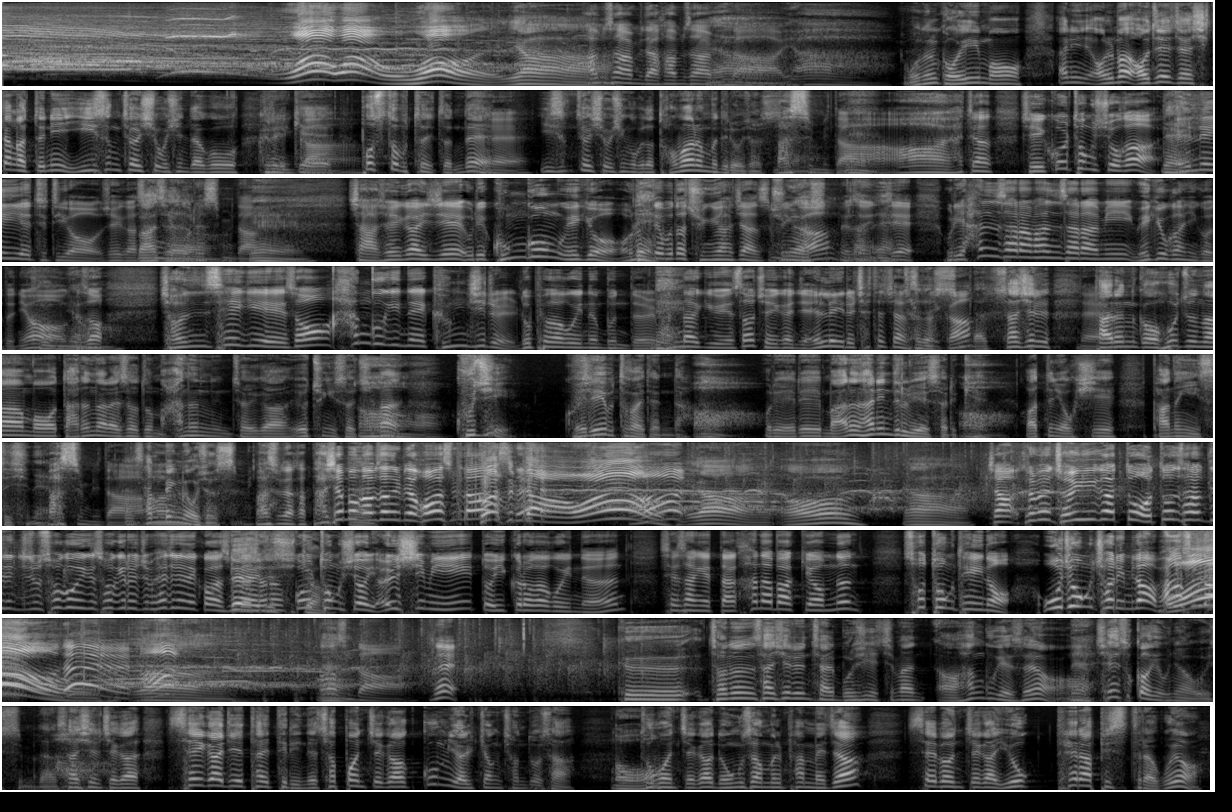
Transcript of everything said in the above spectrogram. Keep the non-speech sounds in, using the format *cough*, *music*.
와, 와, 와. 야. 감사합니다. 감사합니다. 야. 야. 오늘 거의 뭐 아니 얼마 어제 제가 식당 갔더니 이승철 씨 오신다고 그러니까. 이렇게 포스터 붙어 있던데 네. 이승철 씨 오신 것보다 더 많은 분들이 오셨어요. 맞습니다. 네. 아, 하여튼 저희 꼴통 쇼가 네. LA에 드디어 저희가 맞아요. 상륙을 했습니다. 예. 자, 저희가 이제 우리 공공 외교 어느 네. 때보다 중요하지 않습니까? 중요하십니다. 그래서 네. 이제 우리 한 사람 한 사람이 외교관이거든요. 그럼요. 그래서 전 세계에서 한국인의 긍지를 높여가고 있는 분들 네. 만나기 위해서 저희가 이제 LA를 찾았지 않습니까? 찾았습니다. 사실 네. 다른 거 호주나 뭐 다른 나라에서도 많은 저희가 요청이 있었지만 어, 굳이, 굳이. LA부터 가야 된다. 어, 우리 LA 많은 한인들을 위해서 이렇게 어. 왔더니 역시 반응이 있으시네요. 맞습니다. 한 300명 아, 오셨습니다. 맞습니다. 다시 한번 네. 감사드립니다. 고맙습니다. 고맙습니다. 아. 와! 야, 어, 야. 자, 그러면 저희가 또 어떤 사람들인지 좀 소개, 소개를 좀 해드려야 될 것 같습니다. 네, 저는. 꼴통쇼 열심히 또 이끌어가고 있는 세상에 딱 하나밖에 없는 소통 테이너 오종철입니다. 반갑습니다. Wow! 네, 아, 야. 반갑습니다. 네, 그 저는 사실은 잘 모르시겠지만 어, 한국에서요 네. 어, 채소 가게 운영하고 있습니다. 아. 사실 제가 세 가지의 타이틀인데 첫 번째가 꿈 열정 전도사, 어. 두 번째가 농산물 판매자, 세 번째가 욕 therapist라고요.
